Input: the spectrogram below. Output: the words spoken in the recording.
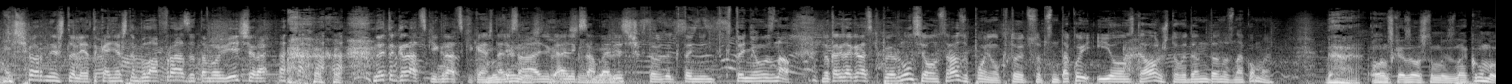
Черный, что ли? Это, конечно, была фраза того вечера. Но это Градский, Градский, конечно, ну, Александр, Борисович, кто, не, узнал. Но когда Градский повернулся, он сразу понял, кто это, собственно, такой, и он сказал, что вы давно знакомы. Да, он сказал, что мы знакомы.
